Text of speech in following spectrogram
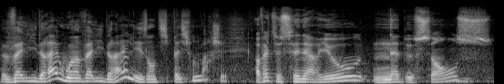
validerait ou invaliderait les anticipations de marché? En fait, ce scénario n'a de sens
